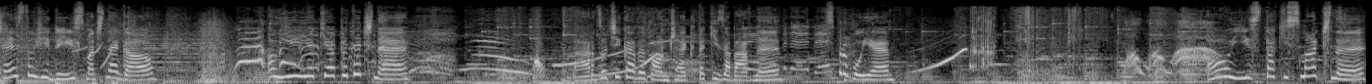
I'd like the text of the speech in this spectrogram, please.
Częstuj się, Jill, smacznego. Ojej, jakie apetyczne. Bardzo ciekawy pączek, taki zabawny. Spróbuję. O, jest taki smaczny.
